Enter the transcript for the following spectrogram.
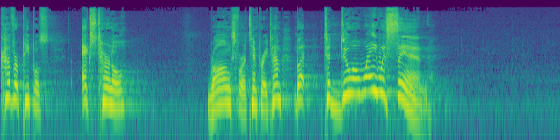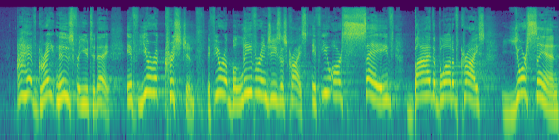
cover people's external wrongs for a temporary time, but to do away with sin. I have great news for you today. If you're a Christian, if you're a believer in Jesus Christ, if you are saved by the blood of Christ, your sin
